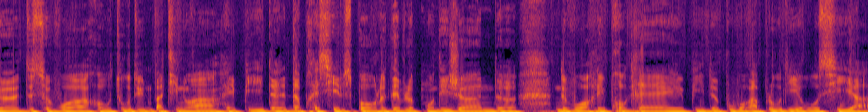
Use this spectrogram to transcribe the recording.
de se voir autour d'une patinoire et puis d'apprécier le sport, le développement des jeunes, de, de, voir les progrès et puis de pouvoir applaudir aussi à,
